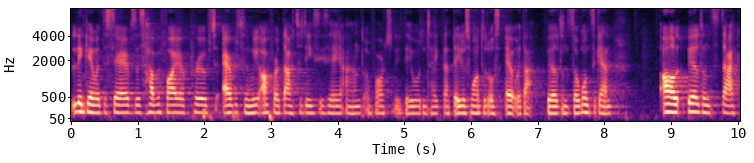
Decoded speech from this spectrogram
link in with the services, have a fireproofed, everything. We offered that to DCC, and unfortunately, they wouldn't take that. They just wanted us out with that building. So once again, all buildings that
